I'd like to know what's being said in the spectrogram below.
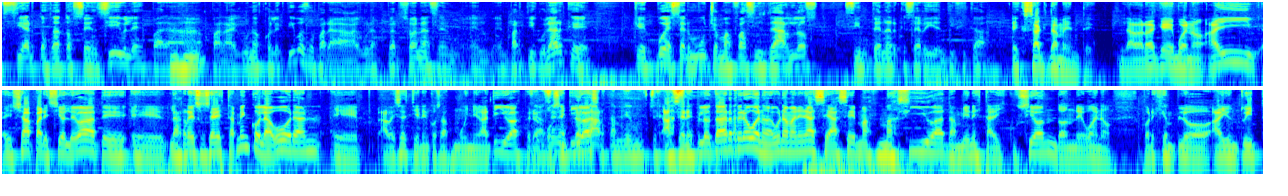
ciertos datos sensibles para, para algunos colectivos o para algunas personas en, en- en particular que, que puede ser mucho más fácil darlos sin tener que ser identificados. Exactamente. La verdad que, bueno, ahí eh, ya apareció el debate. eh, las redes sociales también colaboran. eh, a veces tienen cosas muy negativas, pero hacen positivas. explotar también muchas Hacen explotar, pero bueno, de alguna manera se hace más masiva también esta discusión. Donde, bueno, por ejemplo, hay un tuit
